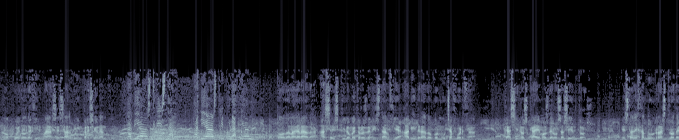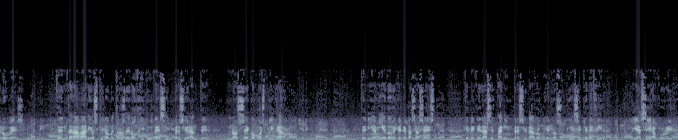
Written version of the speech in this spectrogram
No puedo decir más, es algo impresionante. Adiós, Krista. Adiós, tripulación. Toda la grada, a 6 kilómetros de distancia, ha vibrado con mucha fuerza. Casi nos caemos de los asientos. Está dejando un rastro de nubes. Tendrá varios kilómetros de longitud, es impresionante. No sé cómo explicarlo. Tenía miedo de que me pasase esto, que me quedase tan impresionado que no supiese qué decir. Y así ha ocurrido.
